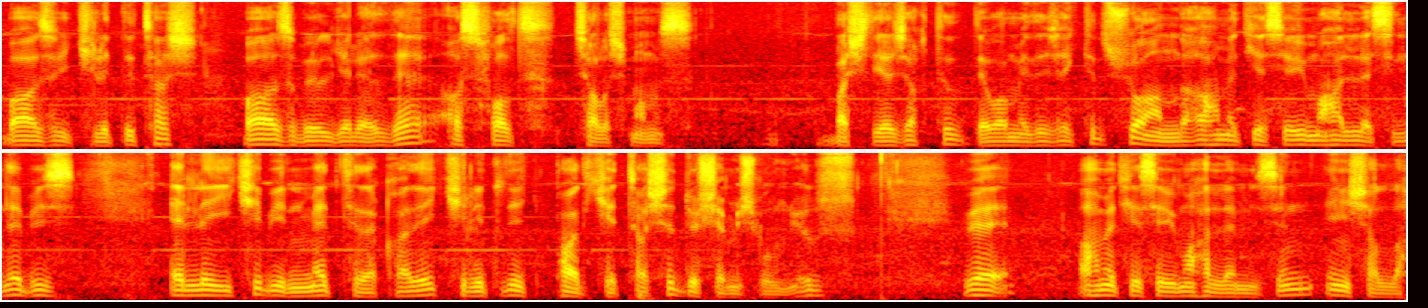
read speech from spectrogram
bazı kilitli taş, bazı bölgelerde asfalt çalışmamız başlayacaktır, devam edecektir. Şu anda Ahmet Yesevi mahallesinde biz 52 bin metrekare kilitli parke taşı döşemiş bulunuyoruz. Ve Ahmet Yesevi mahallemizin inşallah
